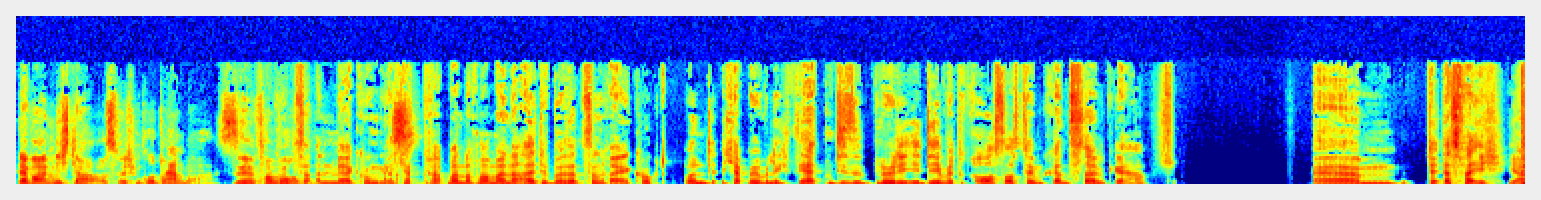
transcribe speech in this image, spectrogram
er war nicht da, aus welchem Grund auch immer. Sehr verworren. Kurze Anmerkung, das ich habe gerade mal nochmal meine alte Übersetzung reingeguckt und ich habe mir überlegt, wir hatten diese blöde Idee mit raus aus dem Grenzland gehabt. Ähm, das war ich, ja.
